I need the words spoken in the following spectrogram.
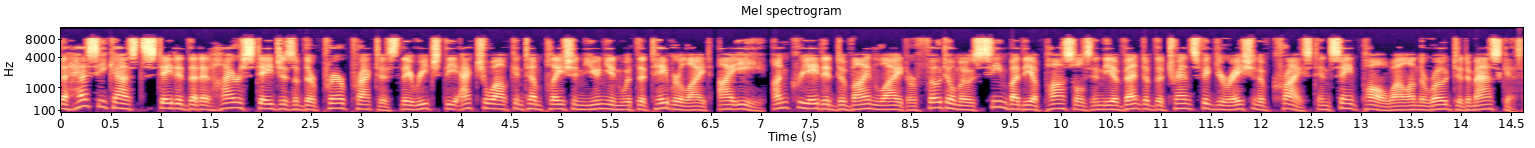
The hesychasts stated that at higher stages of their prayer practice they reached the actual contemplation union with the Tabor light, i.e., uncreated divine light or photomos seen by the apostles in the event of the transfiguration of Christ and St. Paul while on the road to Damascus.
